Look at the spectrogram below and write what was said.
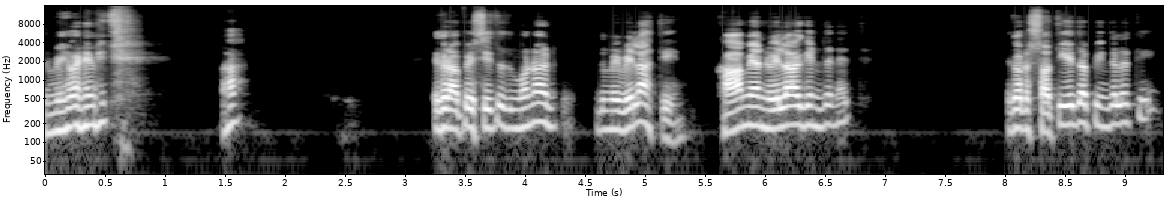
මේවා නෙමෙයි. ආ? ඒතර අපේ සිත මොනවද මේ වෙලා තියෙන්නේ? කාමයන් වෙලාගෙනද නැද්ද? ඒතර සතියේද පිඳලා තියෙන්නේ?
